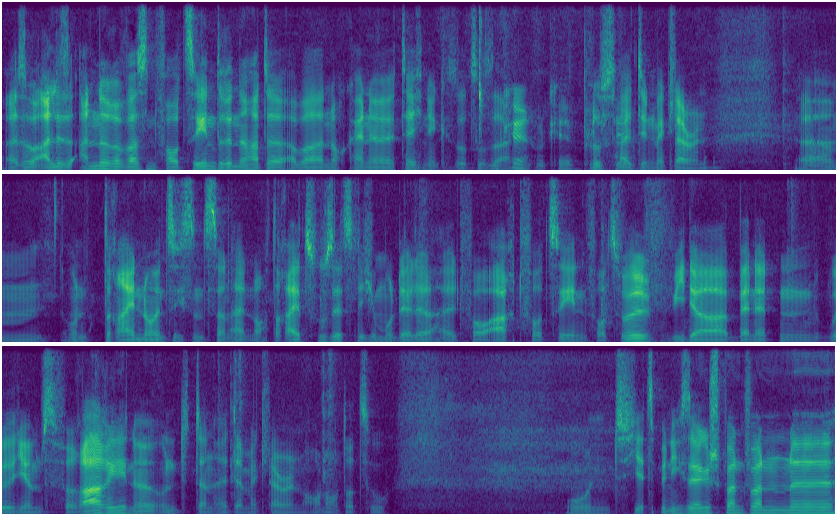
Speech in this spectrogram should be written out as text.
Also alles andere, was ein V10 drin hatte, aber noch keine Technik sozusagen. Okay, okay. Plus verstehe. halt den McLaren. Ähm, und 93 sind es dann halt noch drei zusätzliche Modelle, halt V8, V10, V12, wieder Benetton, Williams, Ferrari, ne? Und dann halt der McLaren auch noch dazu. Und jetzt bin ich sehr gespannt, wann äh,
